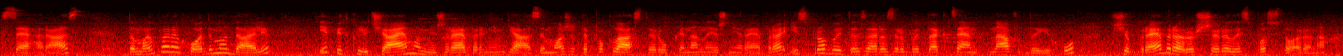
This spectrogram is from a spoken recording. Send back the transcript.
все гаразд, то ми переходимо далі і підключаємо міжреберні м'язи. Можете покласти руки на нижні ребра і спробуйте зараз зробити акцент на вдиху, щоб ребра розширились по сторонах.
